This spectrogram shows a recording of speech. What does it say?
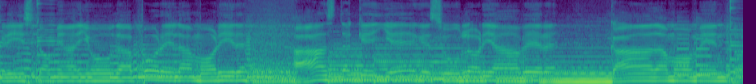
Cristo me ayuda por él a morir. Hasta que llegue su gloria a ver. Cada momento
